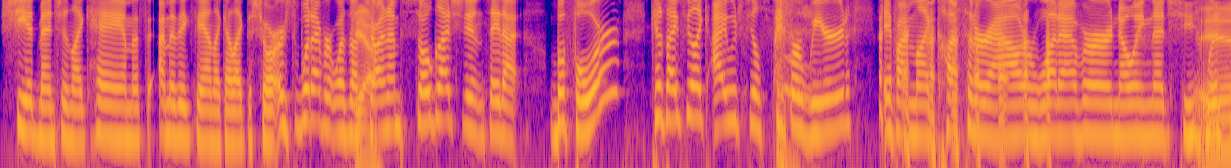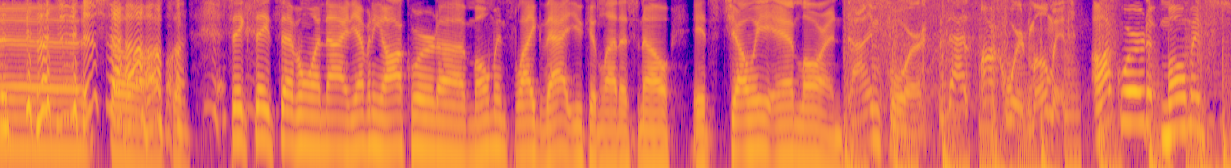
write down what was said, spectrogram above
she had mentioned like, "Hey, I'm a f- I'm a big fan. Like, I like the show, or whatever it was about Yeah. the show." And I'm so glad she didn't say that before, because I feel like I would feel super weird if I'm like cussing her out or whatever, knowing that she listens to the That's show. so awesome. Six eight seven one nine. You have any awkward uh, moments like that? You can let us know. It's Joey and Lauren. Time for that awkward moment. awkward moments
